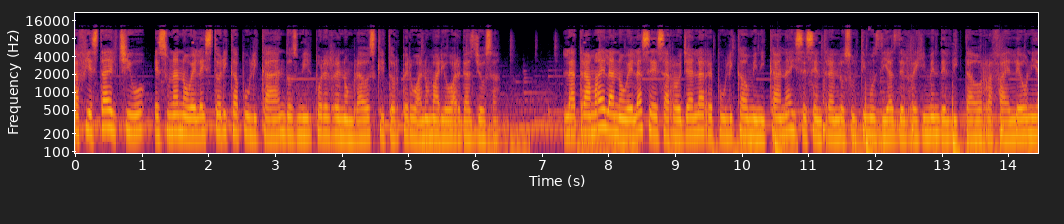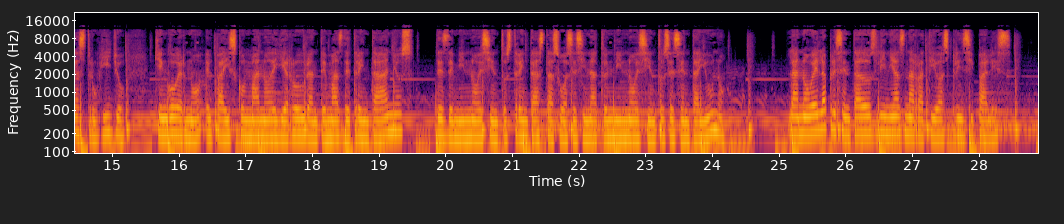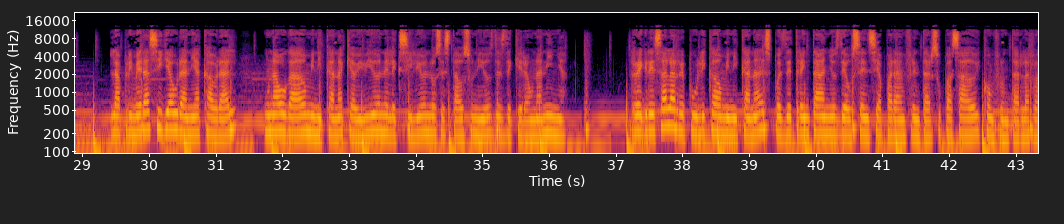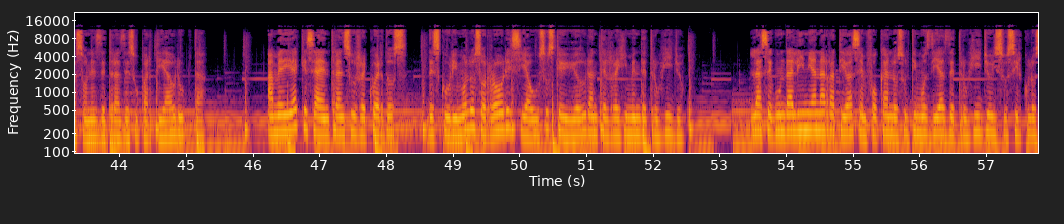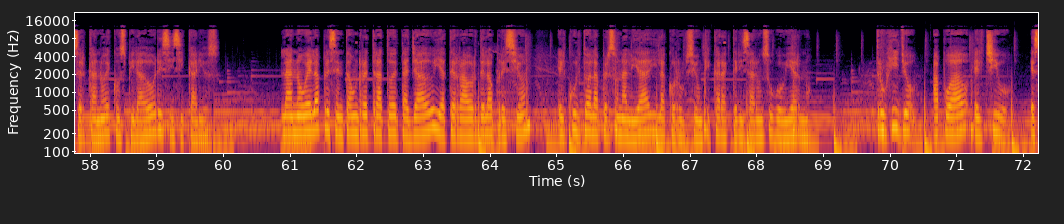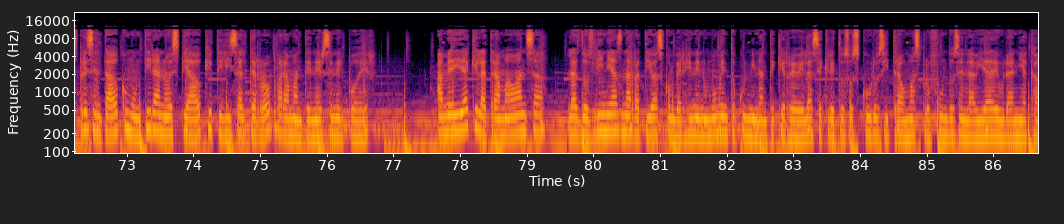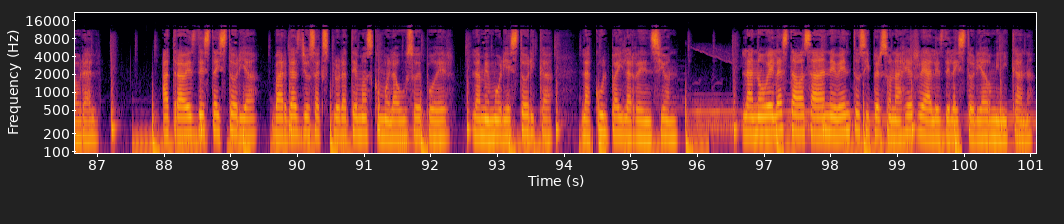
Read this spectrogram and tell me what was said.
La fiesta del chivo es una novela histórica publicada en 2000 por el renombrado escritor peruano Mario Vargas Llosa. La trama de la novela se desarrolla en la República Dominicana y se centra en los últimos días del régimen del dictador Rafael Leónidas Trujillo, quien gobernó el país con mano de hierro durante más de 30 años, desde 1930 hasta su asesinato en 1961. La novela presenta dos líneas narrativas principales. La primera sigue a Urania Cabral, una abogada dominicana que ha vivido en el exilio en los Estados Unidos desde que era una niña. Regresa a la República Dominicana después de 30 años de ausencia para enfrentar su pasado y confrontar las razones detrás de su partida abrupta. A medida que se adentra en sus recuerdos, descubrimos los horrores y abusos que vivió durante el régimen de Trujillo. La segunda línea narrativa se enfoca en los últimos días de Trujillo y su círculo cercano de conspiradores y sicarios. La novela presenta un retrato detallado y aterrador de la opresión, el culto a la personalidad y la corrupción que caracterizaron su gobierno. Trujillo, apodado El Chivo, es presentado como un tirano espiado que utiliza el terror para mantenerse en el poder. A medida que la trama avanza, las dos líneas narrativas convergen en un momento culminante que revela secretos oscuros y traumas profundos en la vida de Urania Cabral. A través de esta historia, Vargas Llosa explora temas como el abuso de poder, la memoria histórica, la culpa y la redención. La novela está basada en eventos y personajes reales de la historia dominicana.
